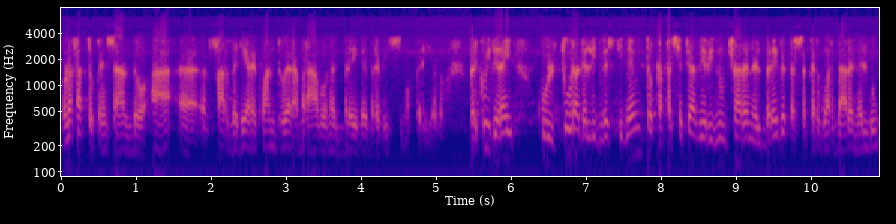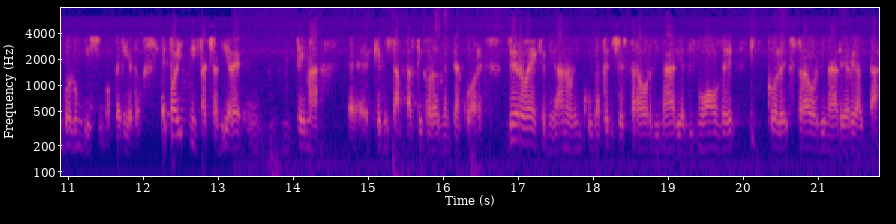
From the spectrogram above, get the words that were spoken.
non l'ha fatto pensando a eh, far vedere quanto era bravo nel breve, brevissimo periodo. Per cui direi cultura dell'investimento, capacità di rinunciare nel breve per saper guardare nel lungo, lunghissimo periodo. E poi mi faccia dire un, tema eh, che mi sta particolarmente a cuore. Vero è che Milano è un'incubatrice straordinaria di nuove, straordinarie realtà,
